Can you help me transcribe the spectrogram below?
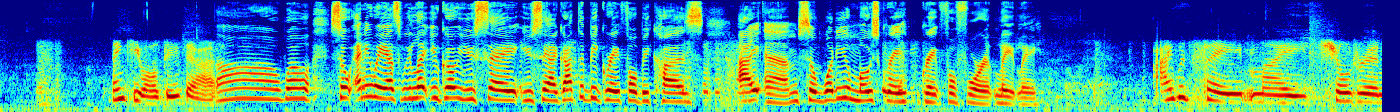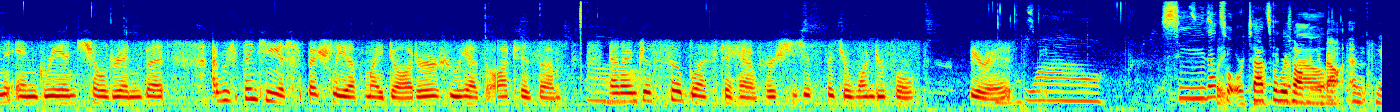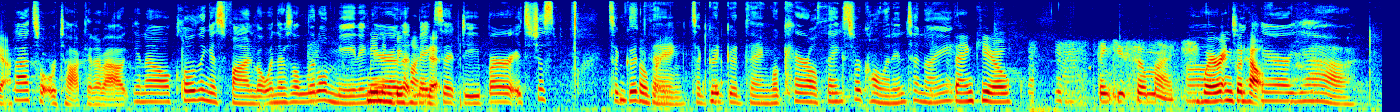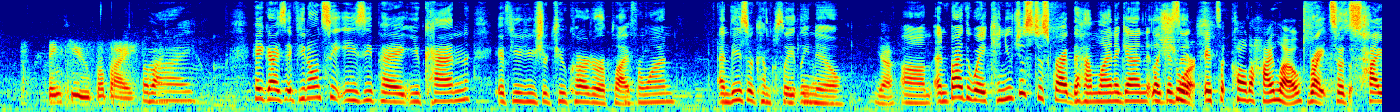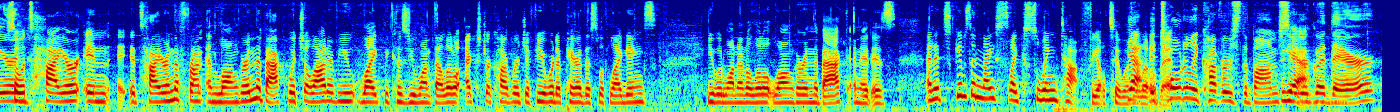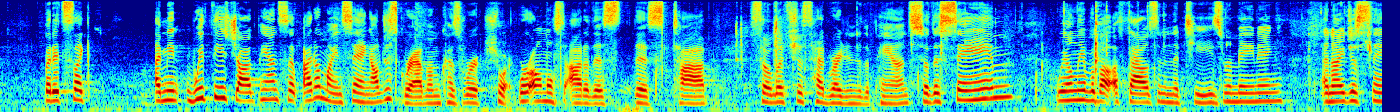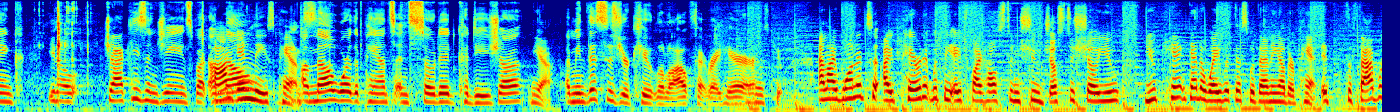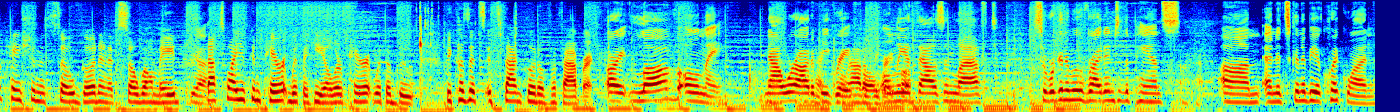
Thank you. I'll do that. Oh, well, so anyway, as we let you go, you say, you say, I got to be grateful because I am. So what are you most gra- grateful for lately? I would say my children and grandchildren, but I was thinking especially of my daughter who has autism, and I'm just so blessed to have her. She's just such a wonderful spirit. Wow. See, that's Sweet. what we're talking about. That's what we're talking about, and yeah. That's what we're talking about. You know, clothing is fun, but when there's a little meaning, Meaning there that makes it. it. deeper, it's just, it's a good so great. thing. It's a good, good thing. Well, Carol, thanks for calling in tonight. Thank you. Thank you so much. Uh, Wear it in good health. care. Yeah. Thank you. Bye bye bye. Bye. Hey guys, if you don't see Easy Pay, you can if you use your Q card or apply for one. And these are completely new. Yeah. Um, and by the way, can you just describe the hemline again? Like, sure. is it It's called a high-low. right? So it's higher. So it's higher in it's higher in the front and longer in the back, which a lot of you like because you want that little extra coverage. If you were to pair this with leggings, you would want it a little longer in the back, and it is, and it gives a nice like swing top feel to it a yeah, it bit. totally covers the bum, so Yeah. you're good there. But it's like, I mean, with these jog pants, I don't mind saying, I'll just grab them because we're Sure. we're almost out of this this top. So let's just head right into the pants. So the same. We only have about a thousand in the tees remaining, and I just think, you know, Jackie's in jeans, but I'm Amel, in these pants. Amel wore the pants, and so did Khadijah. Yeah. I mean, this is your cute little outfit right here. It was cute. And I wanted to, I paired it with the H. by Halston shoe just to show you, you can't get away with this with any other pant. It, the fabrication is so good and it's so well made. Yeah. That's why you can pair it with a heel or pair it with a boot because it's, it's that good of a fabric. All right, love only. Now we're out of Be Grateful. out of Be grateful. Only a thousand left. So we're gonna move right into the pants. Um, and it's gonna be a quick one.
